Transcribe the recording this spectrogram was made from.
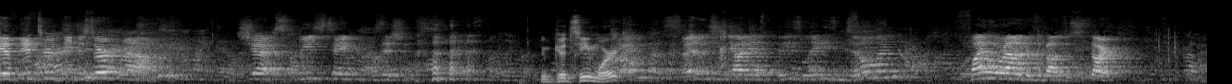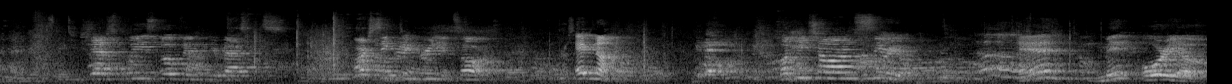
we have entered the dessert round. Chefs, please take your positions. Good teamwork. Silence in the audience, please. Ladies and gentlemen, final round is about to start. Chefs, please open your baskets. Our secret ingredients are Eggnog Lucky Charms cereal, and mint Oreo.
